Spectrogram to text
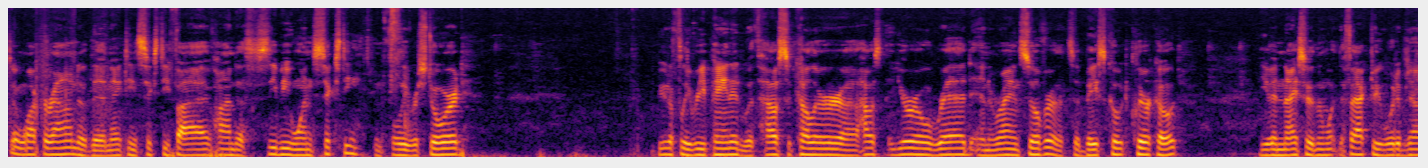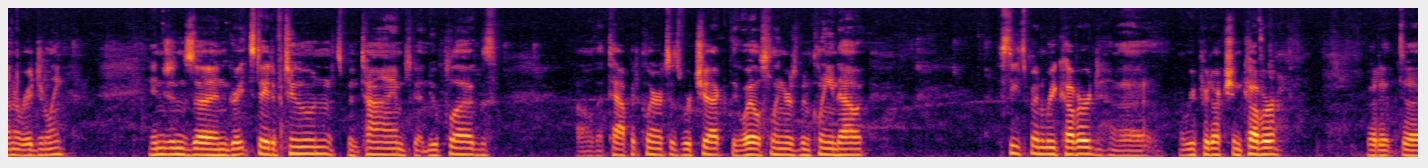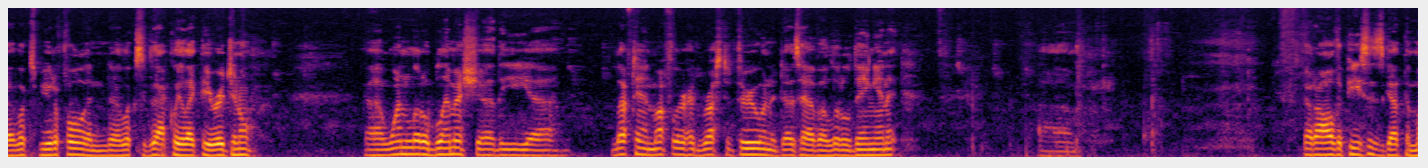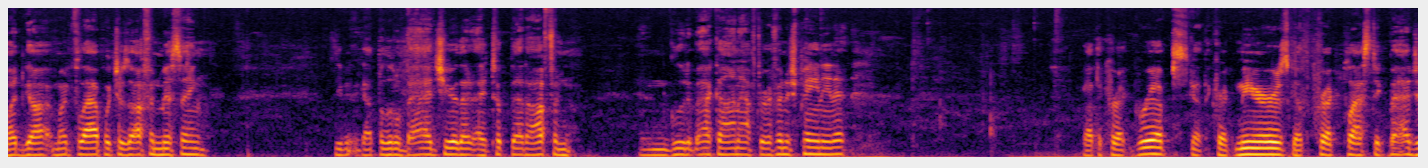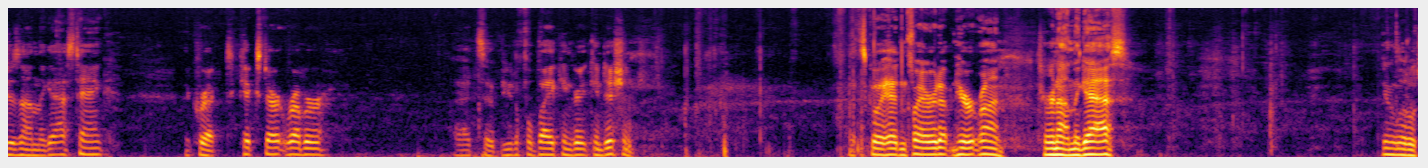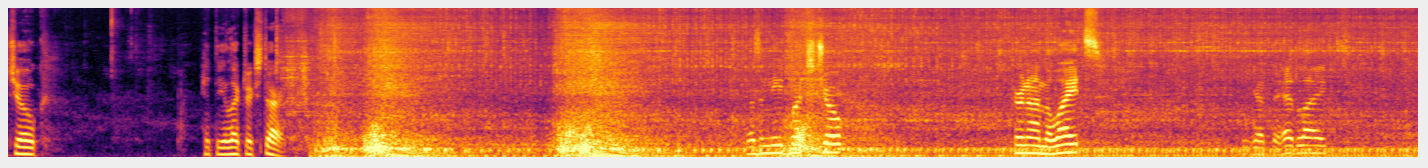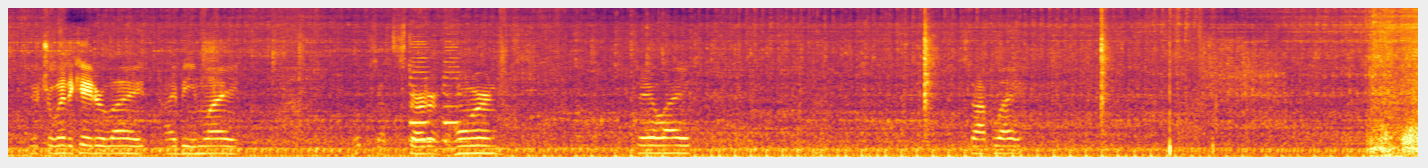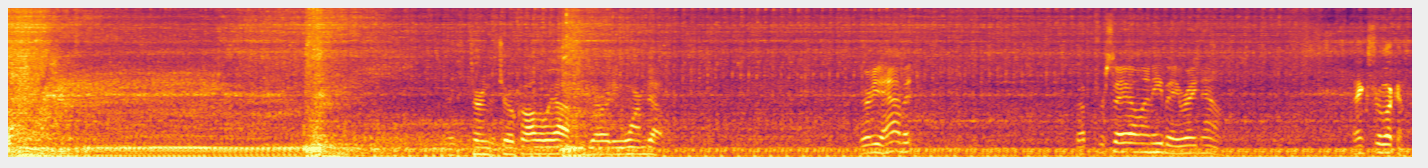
So walk around of the 1965 Honda CB160. It's been fully restored. Beautifully repainted with House of Kolor, uh, House Euro Red and Orion Silver. That's a base coat, clear coat. Even nicer than what the factory would have done originally. Engine's uh, in great state of tune. It's been timed. It's got new plugs. All the tappet clearances were checked. The oil slinger's been cleaned out. The seat's been recovered. Uh, a reproduction cover but it uh, looks beautiful and uh, looks exactly like the original. Uh, one little blemish, uh, the uh, left-hand muffler had rusted through and it does have a little ding in it. Um, got all the pieces, got the mud, mud flap which is often missing. Even got the little badge here that I took that off and, and glued it back on after I finished painting it. Got the correct grips, got the correct mirrors, got the correct plastic badges on the gas tank the correct kickstart rubber. That's a beautiful bike in great condition. Let's go ahead and fire it up and hear it run. Turn on the gas. Get a little choke. Hit the electric start. Doesn't need much choke. Turn on the lights. We got the headlights, neutral indicator light, high beam light, Got the starter, the horn, tail light, stop light. Turn the choke all the way off. He's already warmed up. There you have it. It's up for sale on eBay right now. Thanks for looking.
